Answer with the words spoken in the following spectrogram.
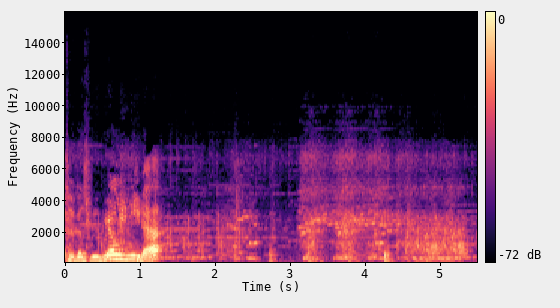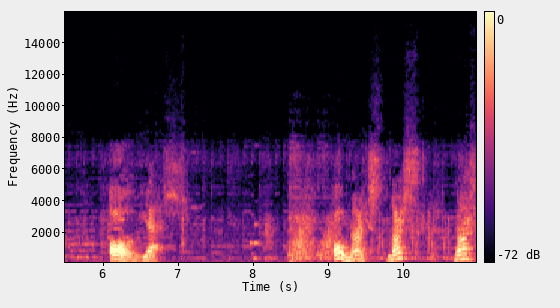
because we really need it. Oh, yes. Oh, nice. Nice, nice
